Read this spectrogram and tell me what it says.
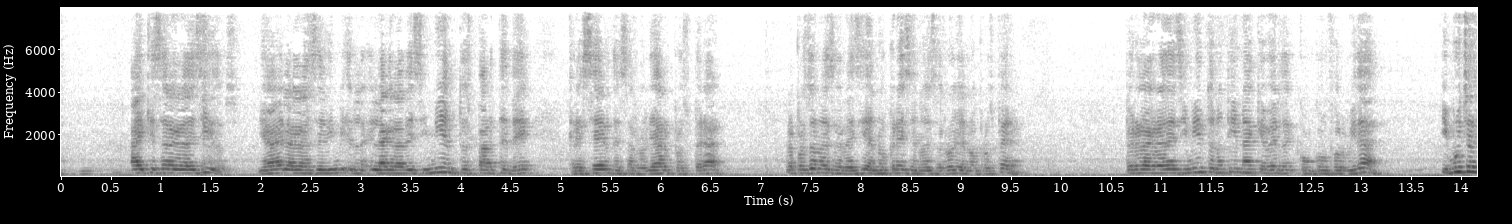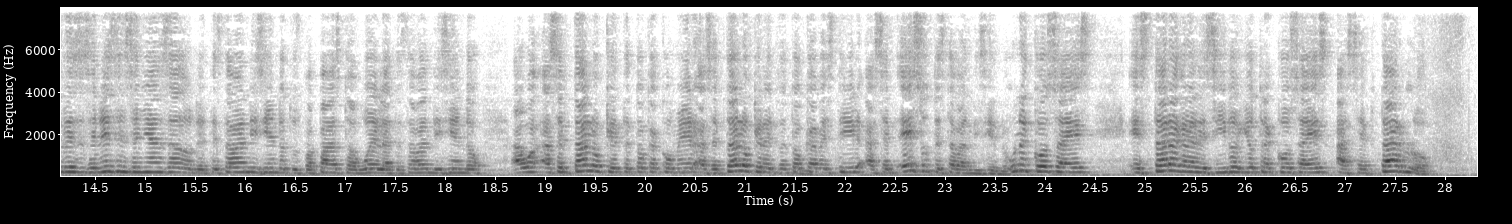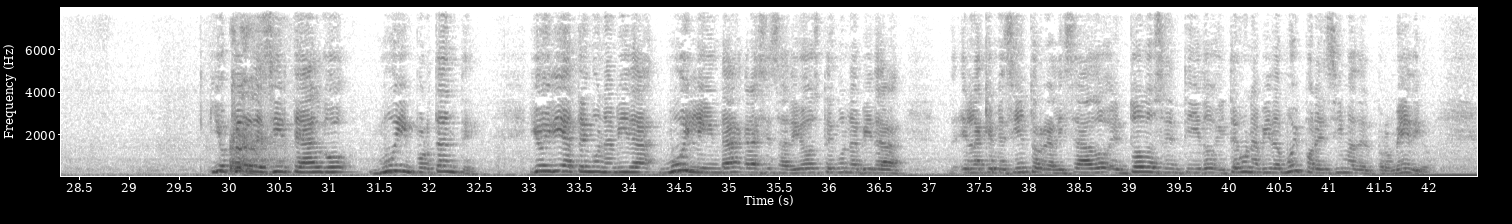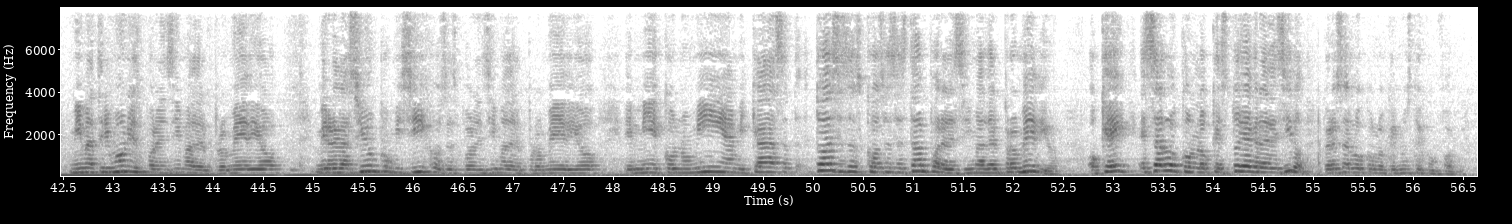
Hay que ser agradecidos. ¿ya? El, agradecimiento, el agradecimiento es parte de crecer, desarrollar, prosperar. Una persona desagradecida no crece, no desarrolla, no prospera. Pero el agradecimiento no tiene nada que ver con conformidad. Y muchas veces en esa enseñanza donde te estaban diciendo tus papás, tu abuela, te estaban diciendo, aceptar lo que te toca comer, aceptar lo que te toca vestir, eso te estaban diciendo. Una cosa es estar agradecido y otra cosa es aceptarlo. Yo quiero decirte algo muy importante. Yo hoy día tengo una vida muy linda, gracias a Dios, tengo una vida en la que me siento realizado en todo sentido y tengo una vida muy por encima del promedio. Mi matrimonio es por encima del promedio, mi relación con mis hijos es por encima del promedio, en mi economía, mi casa, todas esas cosas están por encima del promedio, ¿ok? Es algo con lo que estoy agradecido, pero es algo con lo que no estoy conforme.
